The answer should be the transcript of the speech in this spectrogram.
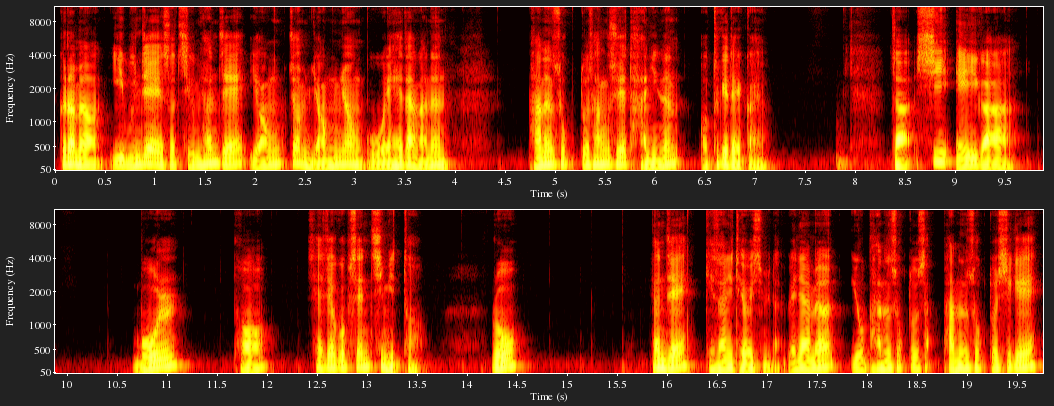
그러면 이 문제에서 지금 현재 0.005에 해당하는 반응 속도 상수의 단위는 어떻게 될까요? 자, CA가 몰 퍼 세제곱 센티미터로 현재 계산이 되어 있습니다. 왜냐하면 이 반응 속도 반응 속도식의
